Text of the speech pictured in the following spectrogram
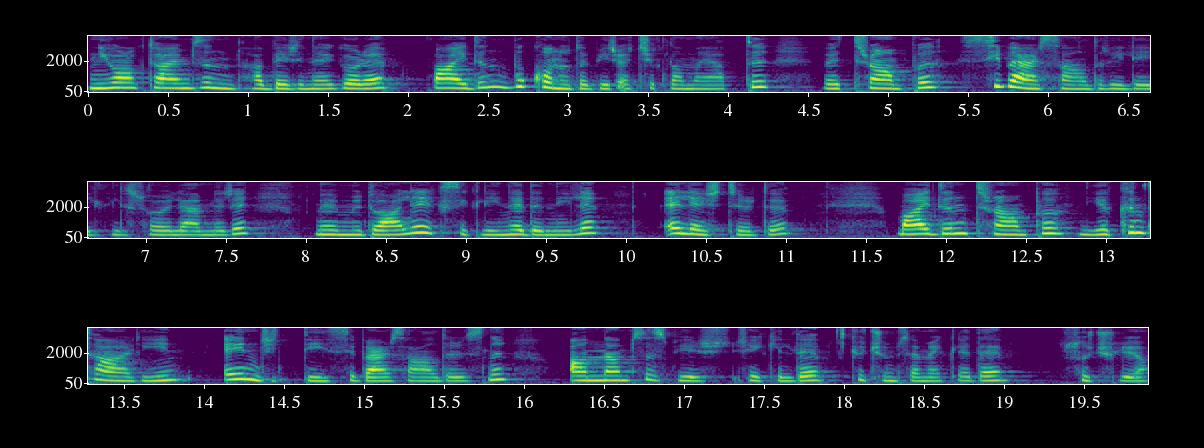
New York Times'ın haberine göre Biden bu konuda bir açıklama yaptı ve Trump'ı siber saldırı ile ilgili söylemleri ve müdahale eksikliği nedeniyle eleştirdi. Biden Trump'ı yakın tarihin en ciddi siber saldırısını anlamsız bir şekilde küçümsemekle de suçluyor.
